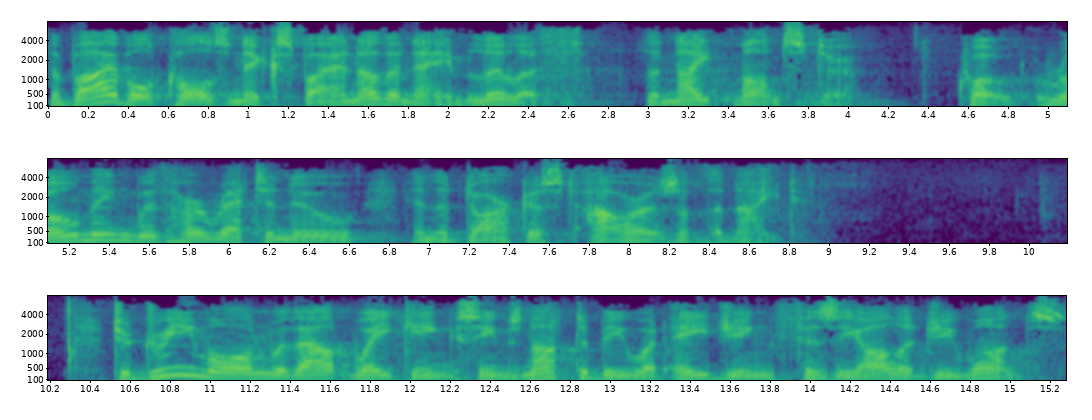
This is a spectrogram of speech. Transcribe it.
The Bible calls Nyx by another name, Lilith, the night monster, quote, roaming with her retinue in the darkest hours of the night. To dream on without waking seems not to be what aging physiology wants.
